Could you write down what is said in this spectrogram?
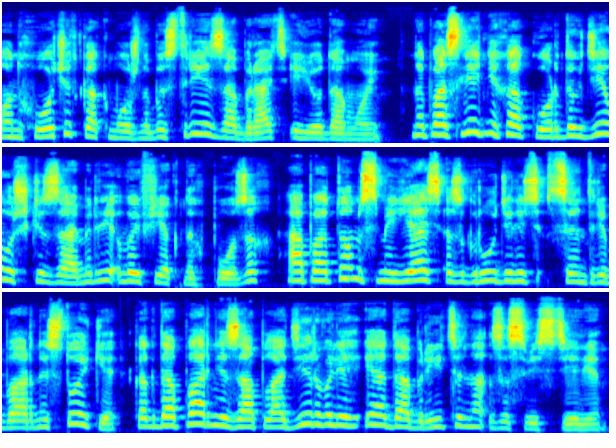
он хочет как можно быстрее забрать ее домой. На последних аккордах девушки замерли в эффектных позах, а потом, смеясь, сгрудились в центре барной стойки, когда парни зааплодировали и одобрительно засвистели.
